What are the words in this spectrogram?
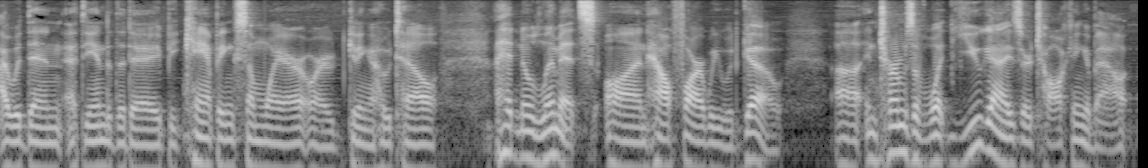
I would then, at the end of the day, be camping somewhere or getting a hotel. I had no limits on how far we would go. Uh, in terms of what you guys are talking about,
